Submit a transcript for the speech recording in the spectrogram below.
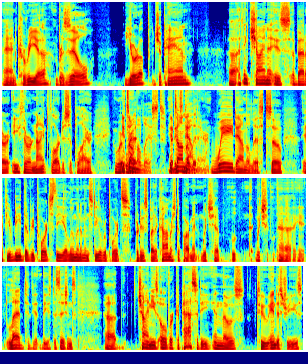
and Korea, Brazil, Europe, Japan. Uh, I think China is about our eighth or ninth largest supplier. We're, it's we're on at, the list. It's, it's, on the li- there, way down the list. So if you read the reports, the aluminum and steel reports produced by the Commerce Department, which have, which uh, led to the, these decisions, uh, Chinese overcapacity in those two industries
